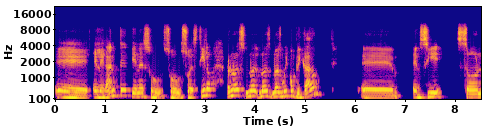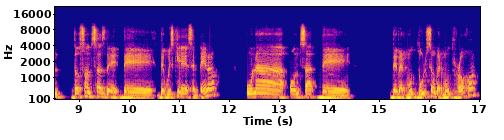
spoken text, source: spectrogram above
eh, elegante, tiene su, su, su, estilo, pero no es, no, no, es, no es muy complicado. Eh, en sí son dos onzas de, de, de, whisky de centeno, una onza de, de vermut dulce o vermut rojo,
